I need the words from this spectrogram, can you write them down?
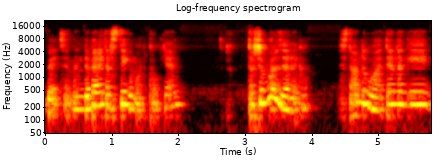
בעצם. אני מדברת על סטיגמות פה, כן? תחשבו על זה רגע. סתם דוגמא, אתם נגיד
